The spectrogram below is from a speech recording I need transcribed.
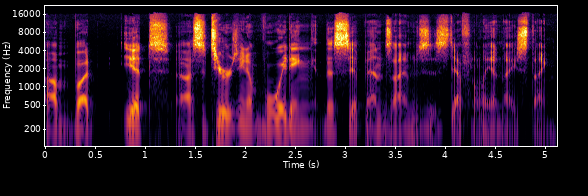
Um, but it, uh, cetirizine avoiding the CYP enzymes is definitely a nice thing.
